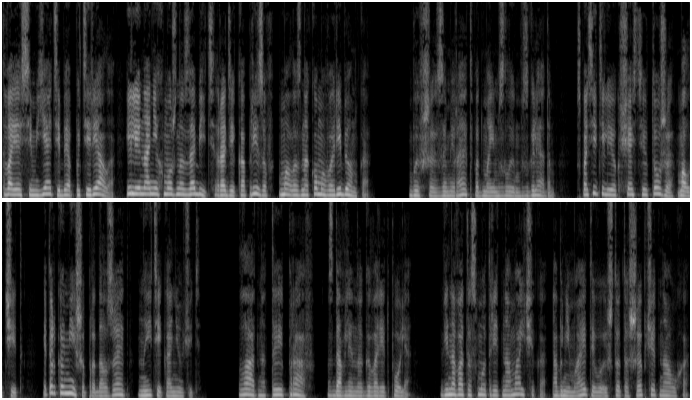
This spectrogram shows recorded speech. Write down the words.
«Твоя семья тебя потеряла, или на них можно забить ради капризов малознакомого ребенка. Бывшая замирает под моим злым взглядом. Спаситель ее, к счастью, тоже молчит, и только Миша продолжает ныть и конючить. «Ладно, ты прав», — сдавленно говорит Поля. Виновато смотрит на мальчика, обнимает его и что-то шепчет на ухо.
